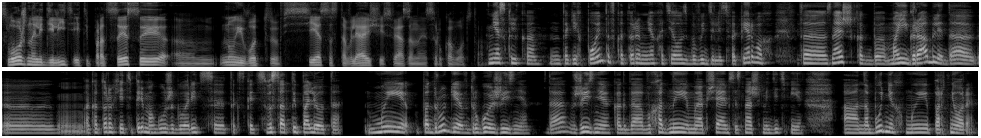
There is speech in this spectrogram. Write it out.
Сложно ли делить эти процессы, эм, ну и вот все составляющие, связанные с руководством? Несколько таких поинтов, которые мне хотелось бы выделить. Во-первых, это, знаешь, как бы мои грабли, да, э, о которых я теперь могу уже говорить, так сказать, с высоты полета мы подруги в другой жизни, да, в жизни, когда в выходные мы общаемся с нашими детьми, а на буднях мы партнеры.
